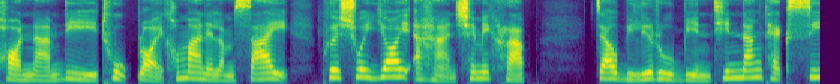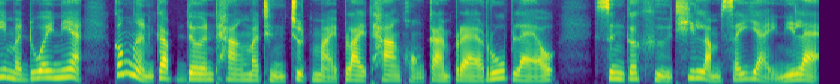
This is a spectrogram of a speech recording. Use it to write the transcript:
พอน้ำดีถูกปล่อยเข้ามาในลำไส้ เพื่อช่วยย่อยอาหารใช่ไหมครับ เจ้าบิลิรูบินที่นั่งแท็กซี่มาด้วยเนี่ย ก็เหมือนกับเดินทางมาถึงจุดหมายปลายทางของการแปรรูปแล้ว ซึ่งก็คือที่ลำไส้ใหญ่นี่แหละ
